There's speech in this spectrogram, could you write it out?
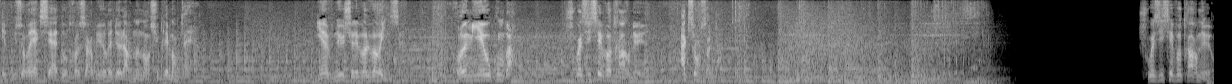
et vous aurez accès à d'autres armures et de l'armement supplémentaire. Bienvenue chez les Wolverines. Premier au combat. Choisissez votre armure. Action soldat. Choisissez votre armure.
